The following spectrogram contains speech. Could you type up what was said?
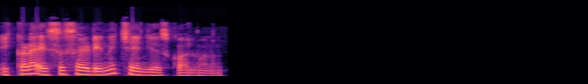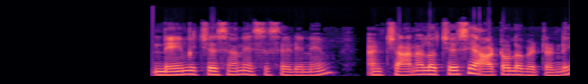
ఇక్కడ ఎస్ఎస్ఐడిని చేంజ్ చేసుకోవాలి మనం. నేమ్ ఇచ్చేసాను ఎస్ఎస్ఐడి నేమ్ అండ్ ఛానల్ వచ్చేసి ఆటోలో పెట్టండి.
